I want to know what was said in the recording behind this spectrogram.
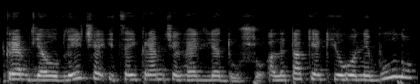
Крем для обличчя і цей кремчик гель для душу. Але так як його не було,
